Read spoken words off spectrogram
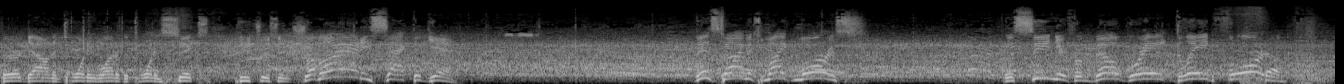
Third down and 21 of the 26. Petras in trouble, and he's sacked again. This time it's Mike Morris, the senior from Belgrade, Glade, Florida.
